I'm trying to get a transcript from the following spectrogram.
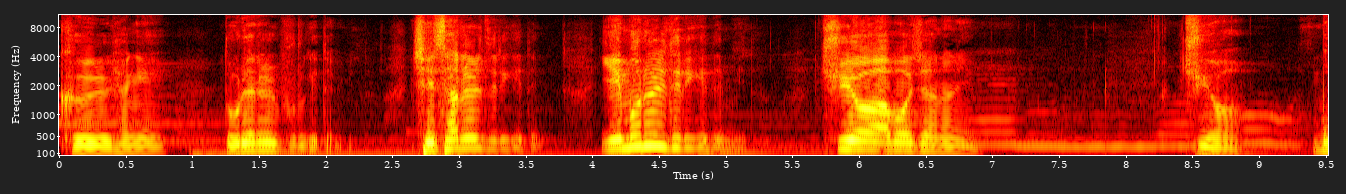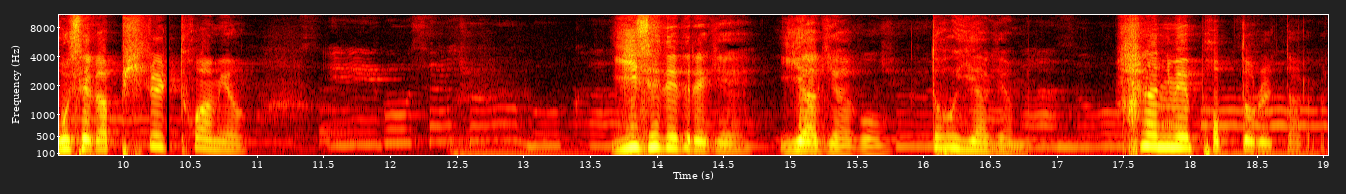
그를 향해 노래를 부르게 됩니다. 제사를 드리게 됩니다. 예물을 드리게 됩니다. 주여 아버지 하나님, 주여 모세가 피를 토하며 이 세대들에게 이야기하고 또 이야기합니다. 하나님의 법도를 따르라.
